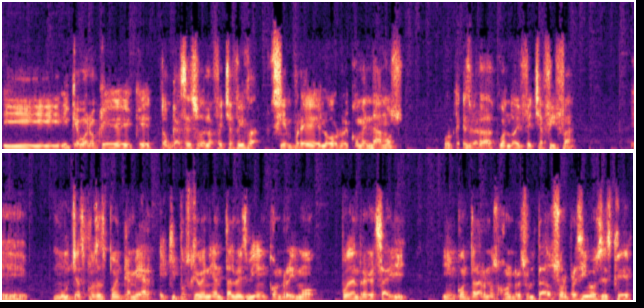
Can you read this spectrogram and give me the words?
Y, qué bueno que, tocas eso de la fecha FIFA. Siempre lo recomendamos, porque es verdad, cuando hay fecha FIFA, eh, muchas cosas pueden cambiar. Equipos que venían tal vez bien con ritmo pueden regresar y, encontrarnos con resultados sorpresivos. Es que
